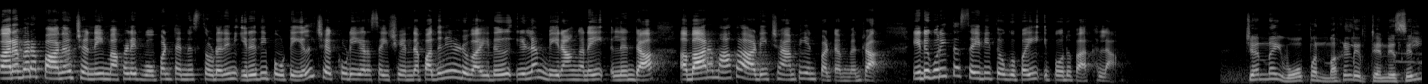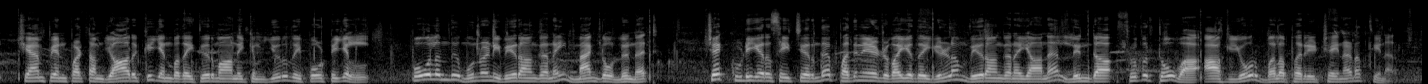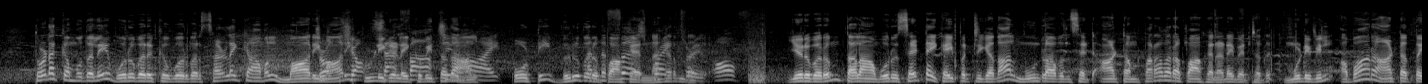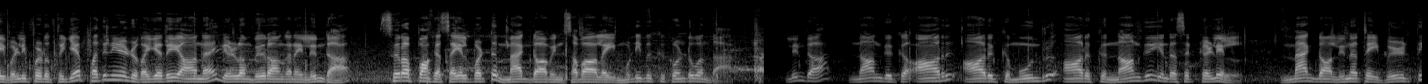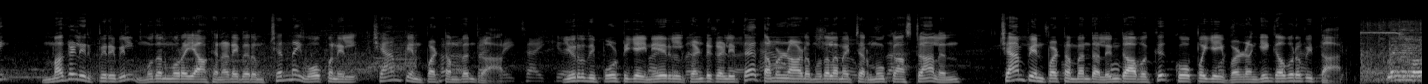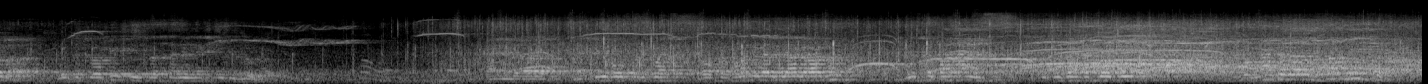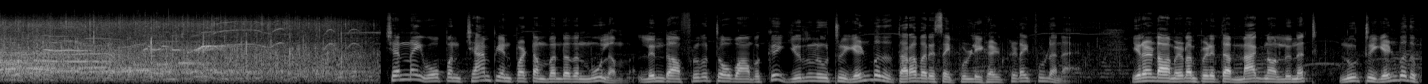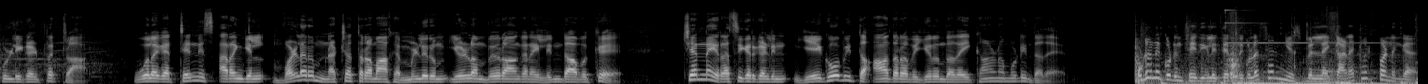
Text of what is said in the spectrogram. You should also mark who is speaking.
Speaker 1: பரபரப்பான சென்னை மகளிர் open tennis தொடரின் இறுதிப் போட்டியில் செக் குடியரசைச் சேர்ந்த பதினேழு வயது இளம் வீராங்கனை லிண்டா அபாரமாக ஆடி சாம்பியன் பட்டம் வென்றார். இதுகுறித்த செய்தி தொகுப்பை இப்போது பார்க்கலாம்.
Speaker 2: சென்னை ஓபன் மகளிர் டென்னிஸில் சாம்பியன் பட்டம் யாருக்கு என்பதை தீர்மானிக்கும் இறுதிப் போட்டியில் போலந்து முன்னணி வீராங்கனை மேக்டோ லினட் செக் குடியரசைச் சேர்ந்த பதினேழு வயது இளம் வீராங்கனையான லிண்டா ஃப்ரிவர்டோவா ஆகியோர் பல பரீட்சை நடத்தினர். தொடக்க முதலே ஒருவருக்கு ஒருவர் சளைக்காமல் மாறி மாறி புள்ளிகளை குவித்ததால் போட்டி விறுவிறுப்பாக நகர்ந்தது. இருவரும் தலா ஒரு செட்டை கைப்பற்றியதால் மூன்றாவது செட் ஆட்டம் பரபரப்பாக நடைபெற்றது. முடிவில் அபார ஆட்டத்தை வெளிப்படுத்திய பதினேழு வயதே ஆன இளம் வீராங்கனை லிண்டா சிறப்பாக செயல்பட்டு மேக்டாவின் சவாலை முடிவுக்கு கொண்டு வந்தார். லிண்டா நான்குக்கு ஆறு ஆறுக்கு மூன்று ஆறுக்கு நான்கு என்ற செட்களில் மேக்டா லினட்டை வீழ்த்தி மகளிர் பிரிவில் முதன்முறையாக நடைபெறும் சென்னை ஓபனில் சாம்பியன் பட்டம் வென்றார் இறுதிப் போட்டியை நேரில் கண்டுகளித்த தமிழ்நாடு முதலமைச்சர் மு ஸ்டாலின் சாம்பியன் பட்டம் வென்ற லிண்டாவுக்கு கோப்பையை வழங்கி கௌரவித்தார்
Speaker 3: Mr. Finance.
Speaker 2: Chennai open champion பட்டம் வென்றதன் மூலம் லிண்டா ஃப்ரிவர்டோவாவுக்கு இருநூற்று எண்பது தரவரிசை புள்ளிகள் கிடைத்துள்ளன. இரண்டாம் இடம் பிடித்த மேக்னா லுனட் நூற்று எண்பது புள்ளிகள் பெற்றார். உலக டென்னிஸ் அரங்கில் வளரும் நட்சத்திரமாக மிளிரும் இளம் வீராங்கனை லிண்டாவுக்கு சென்னை ரசிகர்களின் ஏகோபித்த ஆதரவு இருந்ததை காண முடிந்தது.
Speaker 4: உடனுக்குடன் செய்திகளை தெரிந்து கொள்ள சன் நியூஸ் பெல் கிளிக் பண்ணுங்க.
